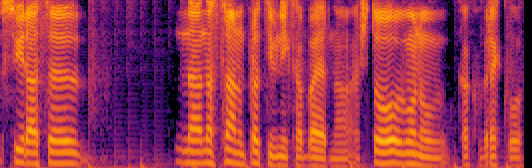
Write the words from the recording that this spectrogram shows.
svira se na, na stranu protivnika Bayerna, što ono, kako bi rekao,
